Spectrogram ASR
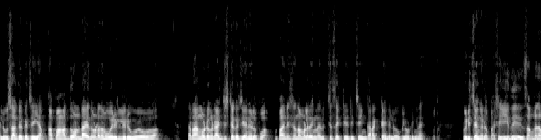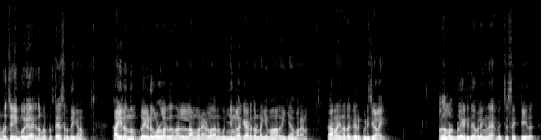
ലൂസാക്കുകയൊക്കെ ചെയ്യാം. അപ്പോൾ അതും ഉണ്ടായതുകൊണ്ട് നമുക്ക് ഒരു വലിയൊരു ഉപയോഗമാണ് കാരണം അങ്ങോട്ടും ഇങ്ങോട്ടും അഡ്ജസ്റ്റ് ഒക്കെ ചെയ്യാൻ എളുപ്പമാണ്. അപ്പോൾ അതിനുശേഷം നമ്മളിതിങ്ങനെ വെച്ച് സെറ്റ് ചെയ്തിട്ട് ചെയ്യും കറക്റ്റ് അതിന്റെ ലോക്കിലോട്ട് ഇങ്ങനെ പിടിച്ചങ്ങിടും. പക്ഷേ ഇത് സംഗതി നമ്മൾ ചെയ്യുമ്പോൾ ഒരു കാര്യം നമ്മൾ പ്രത്യേകം ശ്രദ്ധിക്കണം. കയ്യിലൊന്നും ബ്ലേഡ് കൊള്ളരുത്. നല്ല മുനയുള്ളതാണ്. കുഞ്ഞുങ്ങളൊക്കെ അടുത്തുണ്ടെങ്കിൽ മാറി നിൽക്കാൻ പറയണം. കാരണം ഇതിനകത്ത് കയറി പിടിച്ച് കളയും. അപ്പോൾ നമ്മൾ ബ്ലേഡ് ഇതേപോലെ ഇങ്ങനെ വെച്ച് സെറ്റ് ചെയ്ത്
